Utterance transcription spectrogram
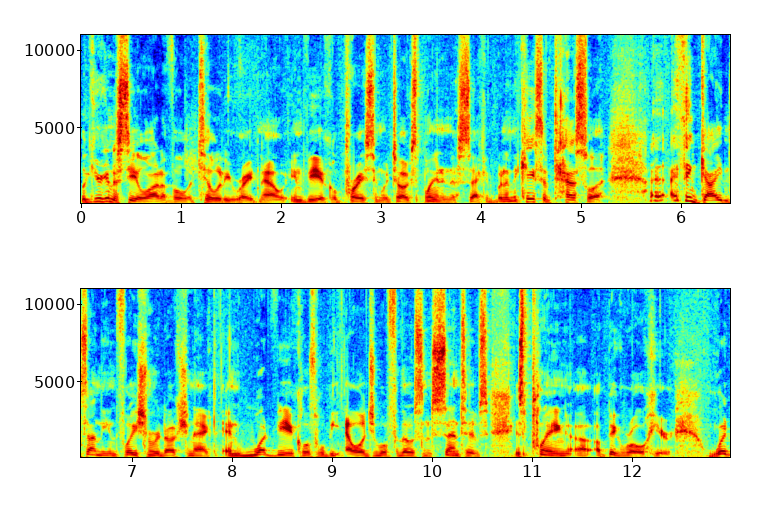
Look, you're going to see a lot of volatility right now in vehicle pricing, which I'll explain in a second. But in the case of Tesla, I, think guidance on the Inflation Reduction Act and what vehicles will be eligible for those incentives is playing a, a big role here. What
